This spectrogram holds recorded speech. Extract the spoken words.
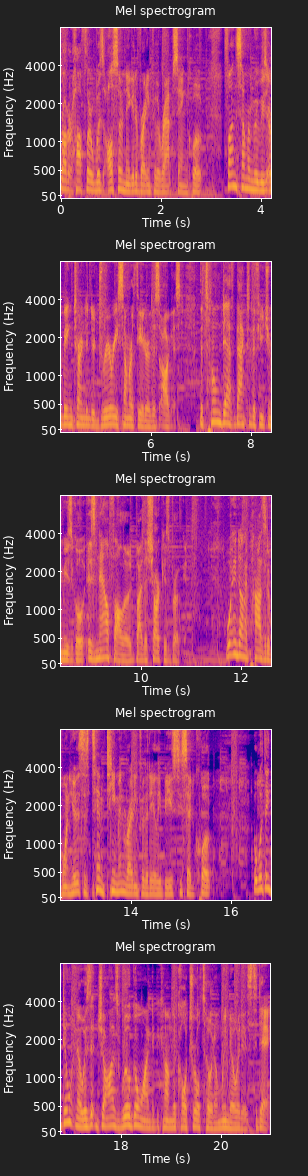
Robert Hofler was also negative writing for the Wrap, saying, quote, Fun summer movies are being turned into dreary summer theater this August. The tone deaf Back to the Future musical is now followed by The Shark is Broken. We'll end on a positive one here. This is Tim Teeman writing for the Daily Beast. He said, quote, But what they don't know is that Jaws will go on to become the cultural totem we know it is today.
